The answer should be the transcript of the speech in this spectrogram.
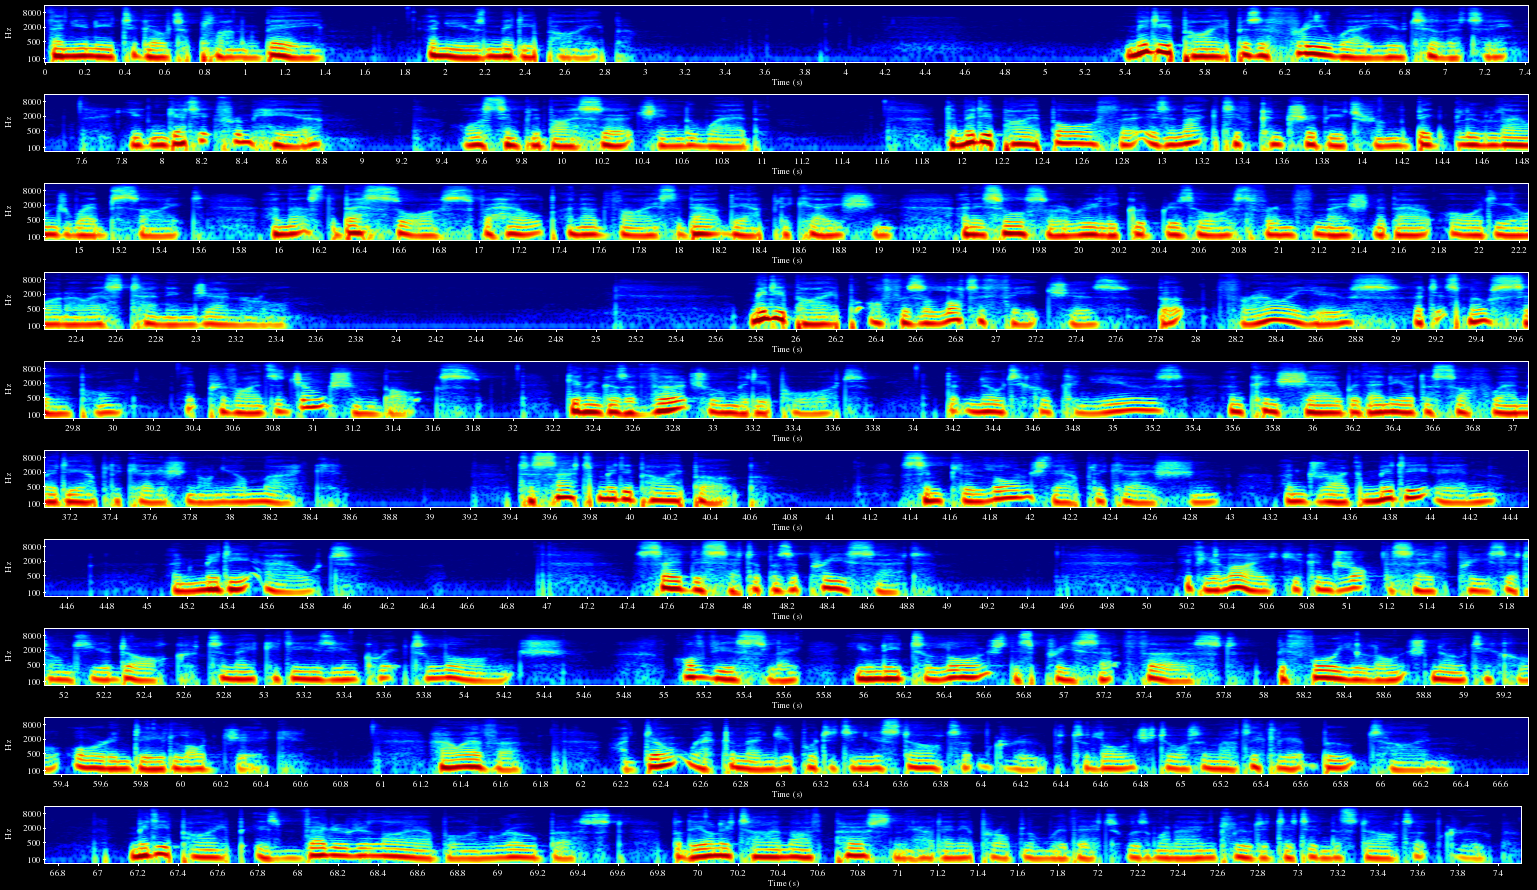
then you need to go to Plan B and use MidiPipe. MIDI pipe is a freeware utility. You can get it from here or simply by searching the web. The MidiPipe author is an active contributor on the Big Blue Lounge website and that's the best source for help and advice about the application and it's also a really good resource for information about audio on OS X in general. MidiPipe offers a lot of features but for our use, at its most simple, it provides a junction box giving us a virtual MIDI port that noatikl can use and can share with any other software MIDI application on your Mac. To set MidiPipe up, simply launch the application and drag MIDI in and MIDI out. Save this setup as a preset. If you like, you can drop the saved preset onto your dock to make it easy and quick to launch. Obviously, you need to launch this preset first before you launch noatikl or indeed Logic. However, I don't recommend you put it in your startup group to launch it automatically at boot time. MidiPipe is very reliable and robust, but the only time I've personally had any problem with it was when I included it in the startup group.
